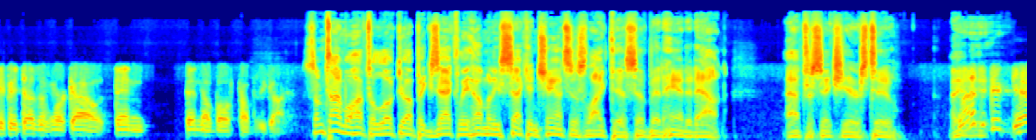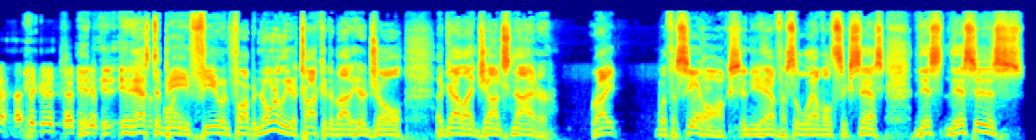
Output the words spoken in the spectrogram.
if it doesn't work out, then then they'll both probably be gone. Sometime we'll have to look up exactly how many second chances like this have been handed out after six years too. Well, that's a good. Yeah, that's a good. That's a good. it, it has to good be point. few and far. But normally you're talking about here, Joel, a guy like John Schneider, right, with the Seahawks, and you have a level of success. This this is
